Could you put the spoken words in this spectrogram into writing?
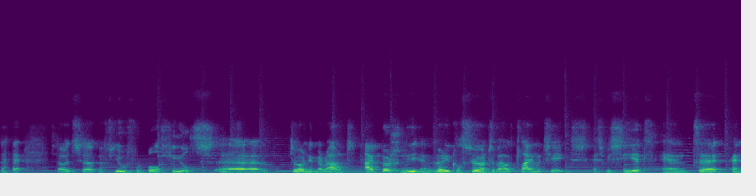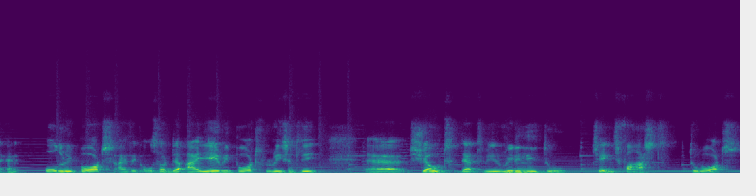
so it's a, few football fields turning around. I personally am very concerned about climate change as we see it and, and, and all the reports, I think also the IEA report recently uh, showed that we really need to change fast towards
